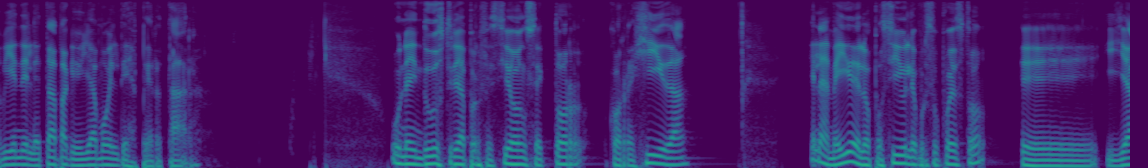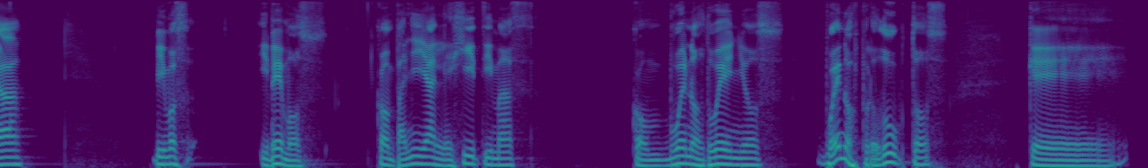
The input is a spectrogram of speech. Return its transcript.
viene la etapa que yo llamo el despertar. Una industria, profesión, sector corregida, en la medida de lo posible, por supuesto, eh, y ya vimos y vemos compañías legítimas, con buenos dueños, buenos productos, que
